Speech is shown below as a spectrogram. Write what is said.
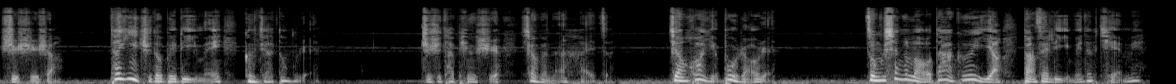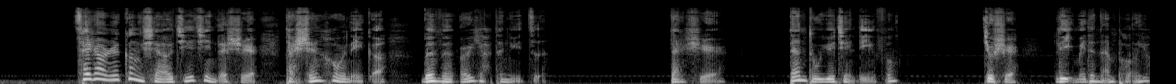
事实上，他一直都比李梅更加动人。只是他平时像个男孩子，讲话也不饶人，总像个老大哥一样挡在李梅的前面，才让人更想要接近的是他身后那个温文尔雅的女子。但是，单独约见林峰，就是李梅的男朋友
